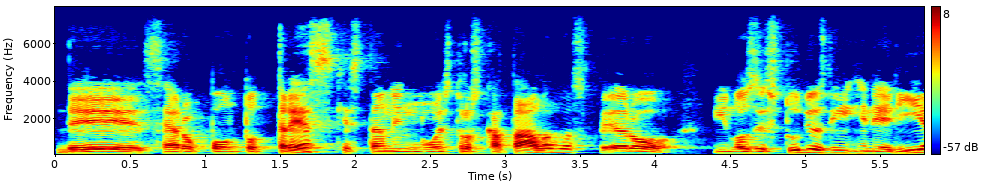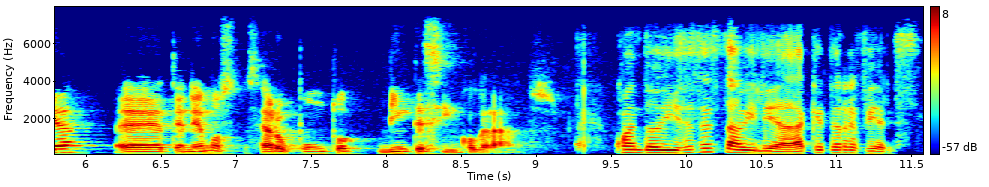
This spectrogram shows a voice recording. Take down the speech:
De 0.3 que están en nuestros catálogos, pero en los estudios de ingeniería eh, tenemos 0.25 grados. Cuando dices estabilidad, ¿a qué te refieres?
